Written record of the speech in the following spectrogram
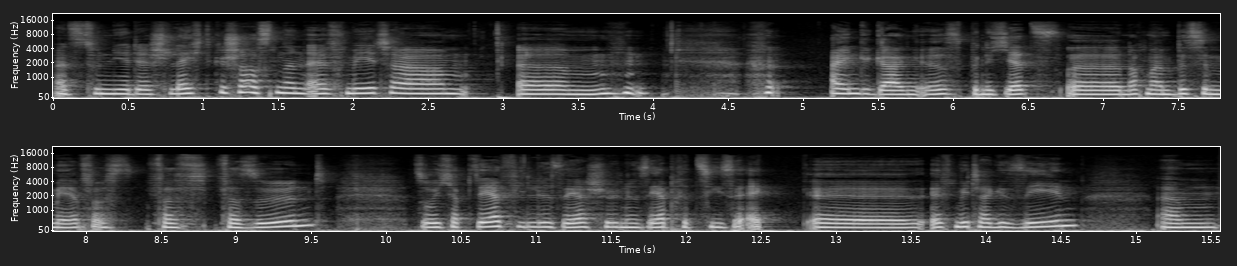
als Turnier der schlecht geschossenen Elfmeter ähm, eingegangen ist, bin ich jetzt äh, nochmal ein bisschen mehr vers vers versöhnt. So, ich habe sehr viele, sehr schöne, sehr präzise Eck, äh, Elfmeter gesehen. Ähm,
